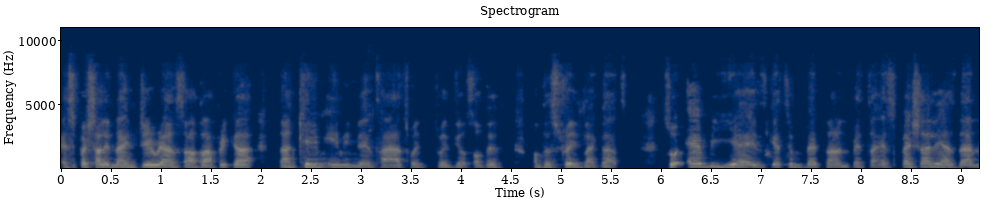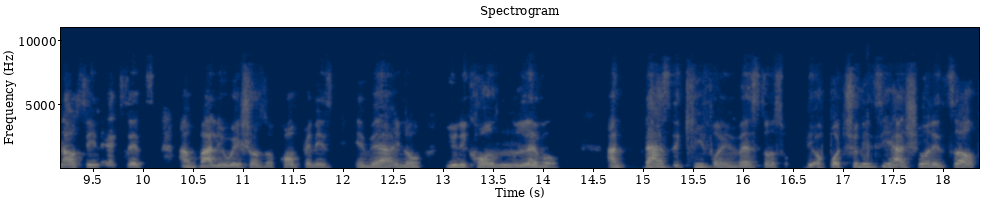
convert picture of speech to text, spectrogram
especially Nigeria and South Africa, than came in in the entire 2020 or something, something strange like that. So every year is getting better and better, especially as they're now seeing exits and valuations of companies in their, you know, unicorn level. And that's the key for investors. The opportunity has shown itself.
